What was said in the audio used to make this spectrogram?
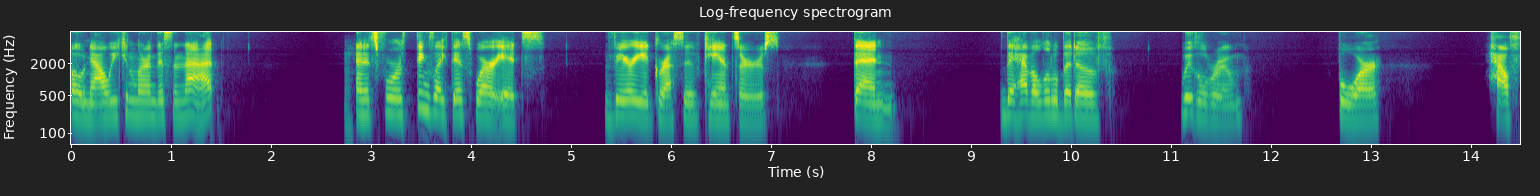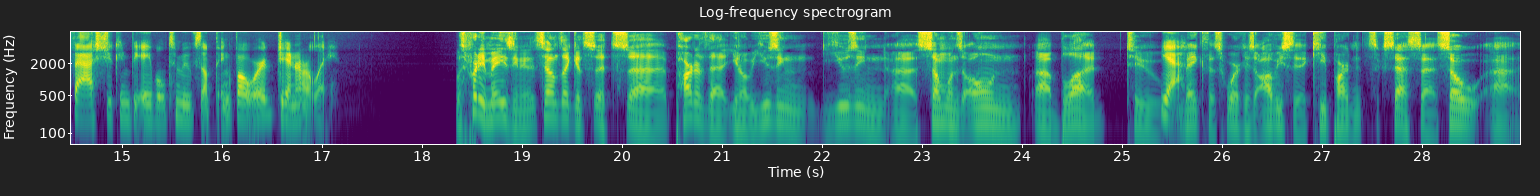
Oh, now we can learn this and that. Hmm. And it's for things like this where it's very aggressive cancers, then they have a little bit of wiggle room for how fast you can be able to move something forward generally. was pretty amazing, and it sounds like it's it's uh, part of that. You know, using using uh, someone's own uh, blood to Yeah. make this work is obviously a key part in its success. Uh, so, uh,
